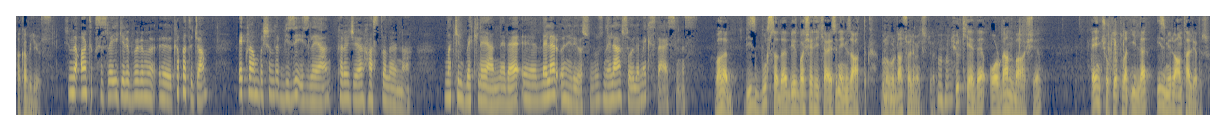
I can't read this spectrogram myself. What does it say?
takabiliyoruz. Şimdi artık sizle ilgili bölümü e, kapatacağım. Ekran başında bizi izleyen karaciğer hastalarına, nakil bekleyenlere e, neler öneriyorsunuz, neler söylemek istersiniz? Valla biz Bursa'da bir başarı hikayesini elimize attık. Bunu buradan söylemek istiyorum. Türkiye'de organ bağışı en çok yapılan iller İzmir ve Antalya'dır.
